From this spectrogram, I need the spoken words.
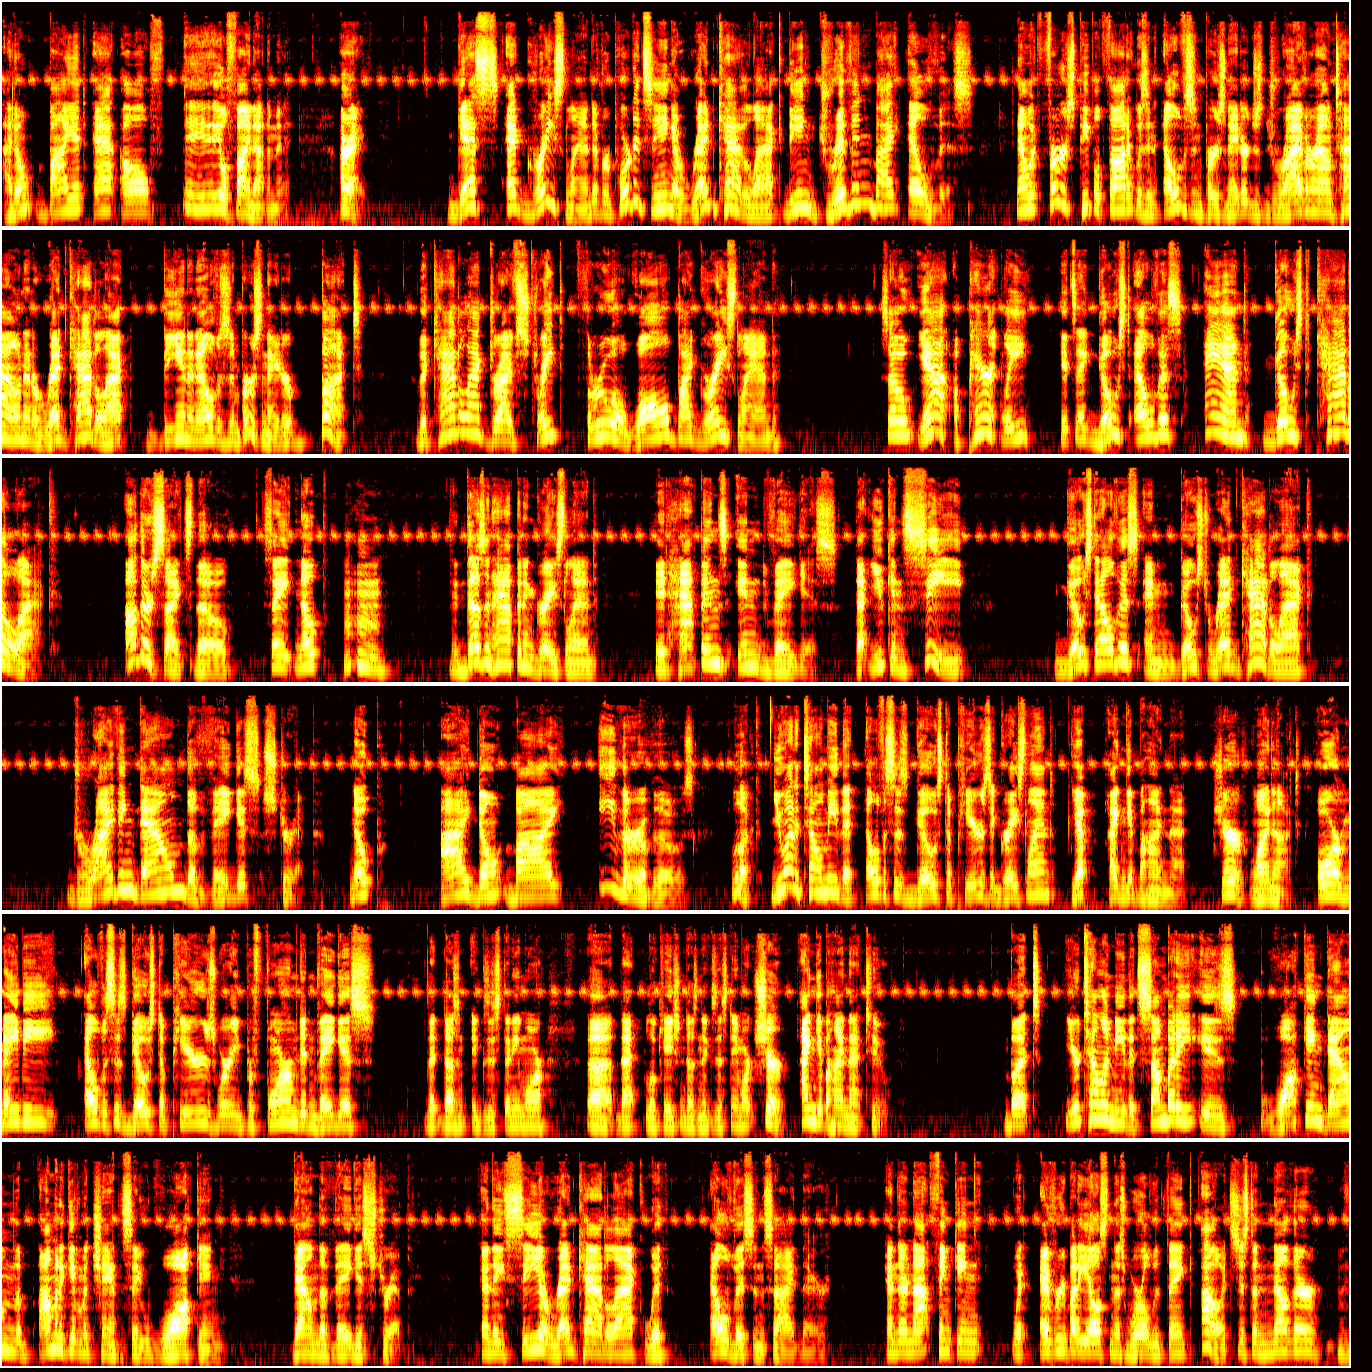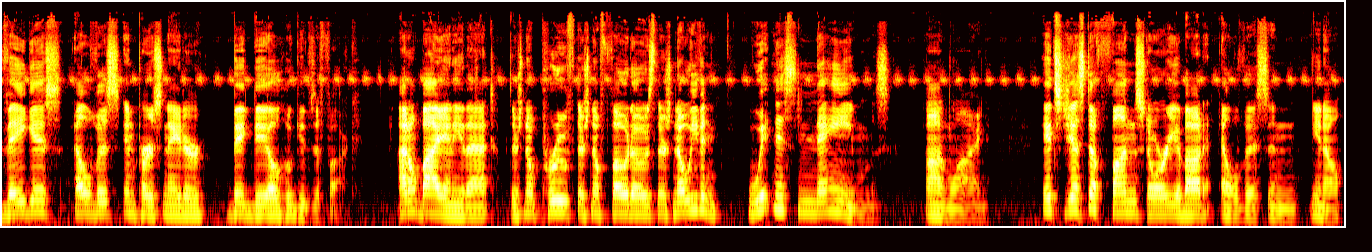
I don't buy it at all. Eh, you'll find out in a minute. All right. Guests at Graceland have reported seeing a red Cadillac being driven by Elvis. Now, at first, people thought it was an Elvis impersonator just driving around town in a red Cadillac being an Elvis impersonator, but the Cadillac drives straight through a wall by Graceland. So, yeah, apparently it's a Ghost Elvis and Ghost Cadillac. Other sites, though, say nope, mm it doesn't happen in Graceland. It happens in Vegas. That you can see Ghost Elvis and Ghost Red Cadillac driving down the Vegas Strip. Nope, I don't buy either of those. Look, you want to tell me that Elvis's ghost appears at Graceland? Yep, I can get behind that. Sure, why not? Or maybe Elvis's ghost appears where he performed in Vegas that doesn't exist anymore. Uh, that location doesn't exist anymore. Sure, I can get behind that too. But you're telling me that somebody is walking down the. I'm going to give them a chance and say walking down the Vegas Strip. And they see a red Cadillac with Elvis inside there. And they're not thinking what everybody else in this world would think oh, it's just another Vegas Elvis impersonator. Big deal. Who gives a fuck? I don't buy any of that. There's no proof, there's no photos, there's no even witness names online. It's just a fun story about Elvis and, you know,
